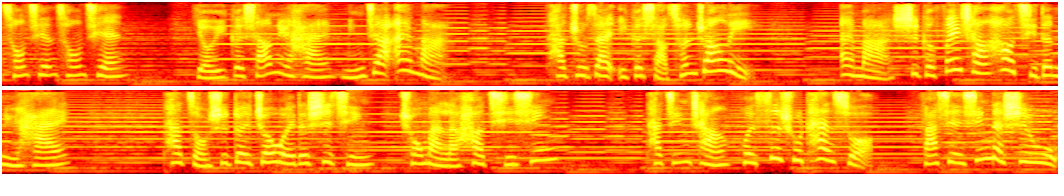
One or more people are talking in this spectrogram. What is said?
从前，从前有一个小女孩，名叫艾玛。她住在一个小村庄里。艾玛是个非常好奇的女孩，她总是对周围的事情充满了好奇心。她经常会四处探索，发现新的事物，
